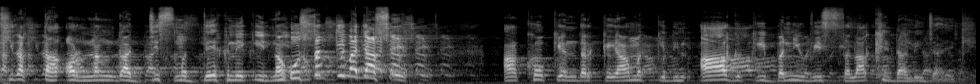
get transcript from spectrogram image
تھرکتا اور ننگا جسم دیکھنے کی نحوست کی وجہ سے، آنکھوں کے اندر قیامت کے دن آگ کی بنی ہوئی سلاخیں ڈالی جائے گی۔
